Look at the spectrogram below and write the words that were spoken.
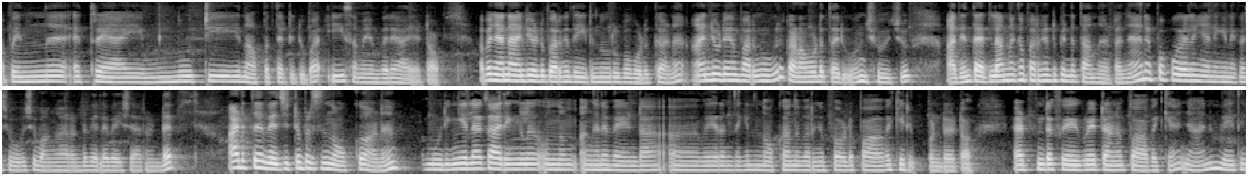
അപ്പോൾ ഇന്ന് എത്രയായി? മുന്നൂറ്റി നാൽപ്പത്തെട്ട് രൂപ ഈ സമയം വരെ ആയ കേട്ടോ അപ്പോൾ ഞാൻ ആന്റിയോട് പറഞ്ഞത് ഇരുന്നൂറ് രൂപ കൊടുക്കുകയാണ് ആന്റിയോട് ഞാൻ പറഞ്ഞു ഒരു കണവോട് തരുമോ എന്ന് ചോദിച്ചു. ആദ്യം തരില്ല എന്നൊക്കെ പറഞ്ഞിട്ട് പിന്നെ തന്നു കേട്ടോ. ഞാൻ എപ്പോൾ പോയാലും ഞാൻ ഇങ്ങനെയൊക്കെ ചോദിച്ച് വാങ്ങാറുണ്ട് വില പേശാറുണ്ട്. അടുത്ത് വെജിറ്റബിൾസ് നോക്കുവാണ്. മുരിങ്ങയില കാര്യങ്ങൾ ഒന്നും അങ്ങനെ വേണ്ട വേറെ എന്തെങ്കിലും നോക്കാമെന്ന് പറഞ്ഞപ്പോൾ അവിടെ പാവയ്ക്ക ഇരിപ്പുണ്ട് കേട്ടോ. ഏട്ടന്റെ ഫേവറേറ്റ് ആണ് പാവയ്ക്ക. ഞാനും വേദി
